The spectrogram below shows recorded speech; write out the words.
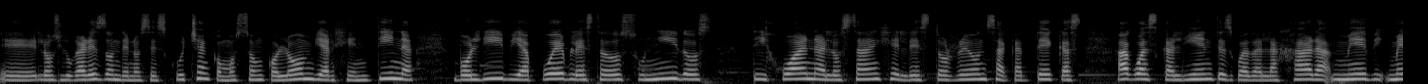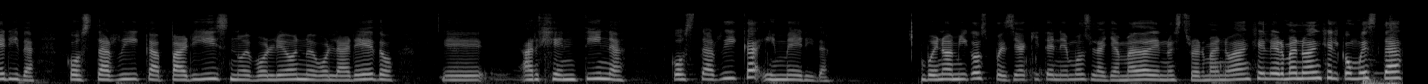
eh, los lugares donde nos escuchan, como son Colombia, Argentina, Bolivia, Puebla, Estados Unidos, Tijuana, Los Ángeles, Torreón, Zacatecas, Aguascalientes, Guadalajara, Mérida, Costa Rica, París, Nuevo León, Nuevo Laredo, eh, Argentina, Costa Rica y Mérida. Bueno amigos, pues ya aquí tenemos la llamada de nuestro hermano Ángel. Hermano Ángel, ¿cómo está?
